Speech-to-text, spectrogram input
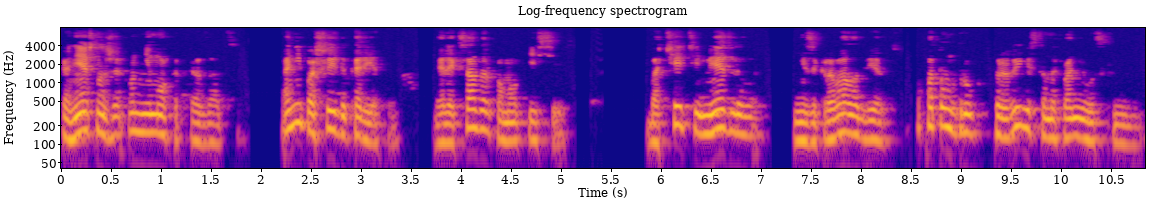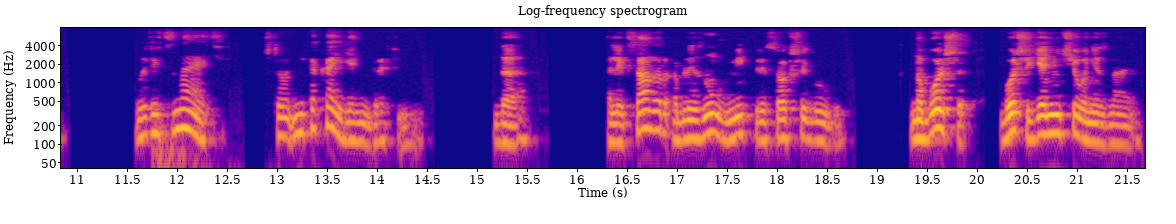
Конечно же, он не мог отказаться. Они пошли до кареты, и Александр помог ей сесть. Бачетти медлила, не закрывала дверцу, а потом вдруг прерывисто наклонилась к нему. «Вы ведь знаете, что никакая я не графиня?» «Да». Александр облизнул вмиг пересохшие губы. «Но больше, больше я ничего не знаю».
